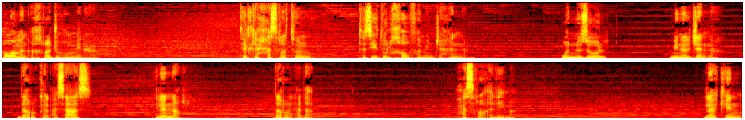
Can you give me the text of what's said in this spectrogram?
هو من أخرجهم منها. تلك حسرة تزيد الخوف من جهنم والنزول من الجنة دارك الأساس إلى النار. دار العذاب. حسرة أليمة. لكن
